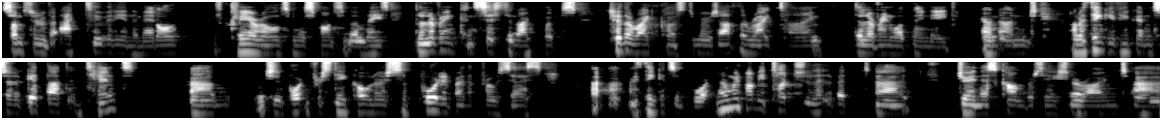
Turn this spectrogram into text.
some sort of activity in the middle with clear roles and responsibilities, delivering consistent outputs to the right customers at the right time, delivering what they need. And, and, and I think if you can sort of get that intent, um, which is important for stakeholders, supported by the process, I, I think it's important. And we probably touched a little bit uh, during this conversation around uh,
